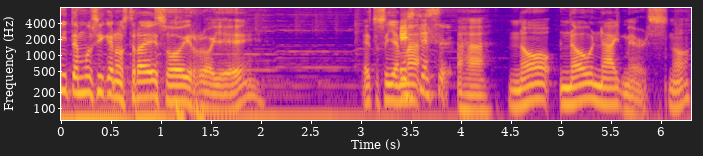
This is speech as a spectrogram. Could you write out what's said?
bonita música nos traes hoy, Roy. Esto se llama Este es- ajá, no, no Nightmares, ¿no?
